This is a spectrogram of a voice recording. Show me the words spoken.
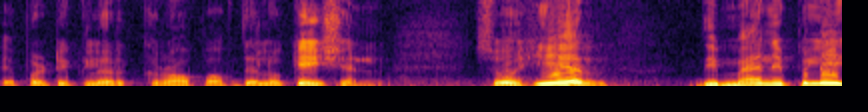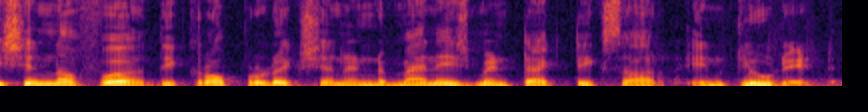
a particular crop of the location. So, here the manipulation of uh, the crop production and management tactics are included.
